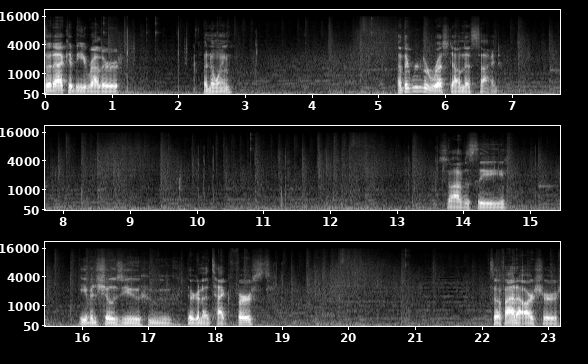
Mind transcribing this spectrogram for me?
So that could be rather annoying. I think we're going to rush down this side. So obviously, even shows you who they're going to attack first. So if I had an archer,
